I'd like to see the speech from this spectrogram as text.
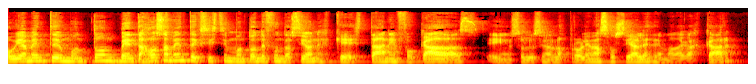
Obviamente un montón, ventajosamente existe un montón de fundaciones que están enfocadas en solucionar los problemas sociales de Madagascar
